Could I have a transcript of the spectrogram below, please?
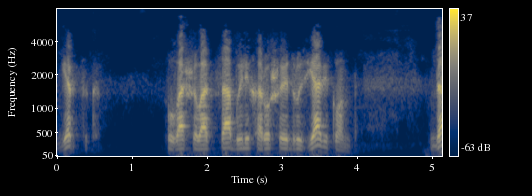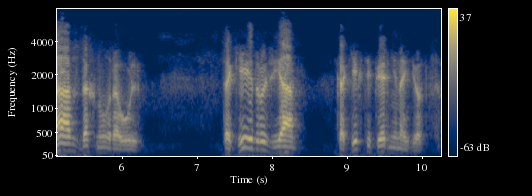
герцог. У вашего отца были хорошие друзья, Виконт». «Да», — вздохнул Рауль, — «такие друзья, каких теперь не найдется».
